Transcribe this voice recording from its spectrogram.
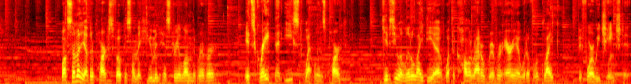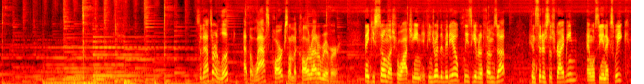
While some of the other parks focus on the human history along the river, it's great that East Wetlands Park gives you a little idea of what the Colorado River area would have looked like before we changed it. So that's our look at the last parks on the Colorado River. Thank you so much for watching. If you enjoyed the video, please give it a thumbs up, consider subscribing, and we'll see you next week.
